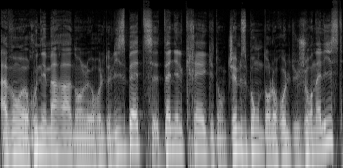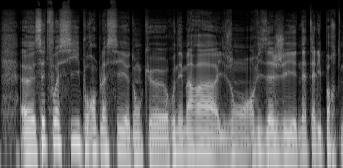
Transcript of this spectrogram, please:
avant euh, Rooney Mara dans le rôle de Lisbeth, Daniel Craig, donc James Bond dans le rôle du journaliste. Euh, cette fois-ci, pour remplacer euh, donc euh, Rooney Mara, ils ont envisagé Nathalie Portman,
